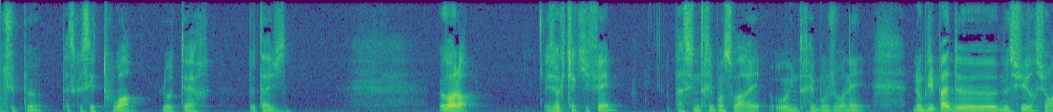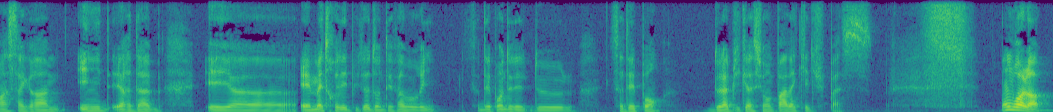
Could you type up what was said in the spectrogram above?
tu peux, parce que c'est toi l'auteur de ta vie. Voilà. J'espère que tu as kiffé. Passe une très bonne soirée ou une très bonne journée. N'oublie pas de me suivre sur Instagram, Erdab, et, euh, et mettre l'épisode dans tes favoris. Ça dépend de, de ça dépend de l'application par laquelle tu passes. Bon voilà,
